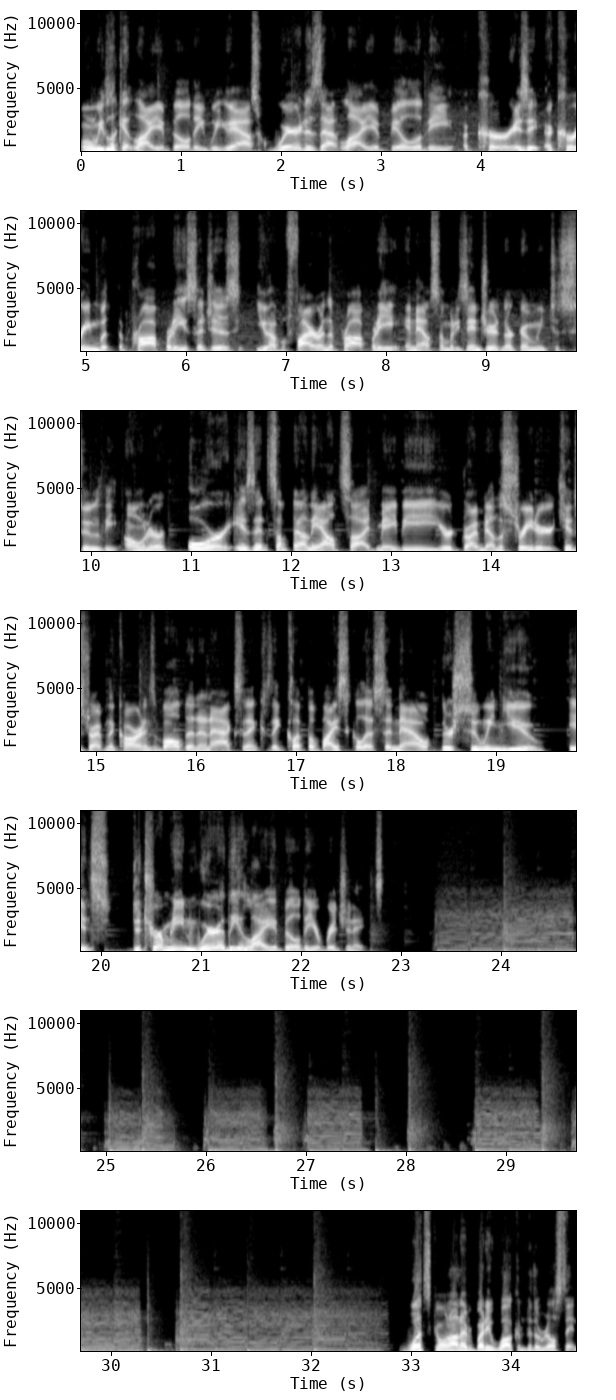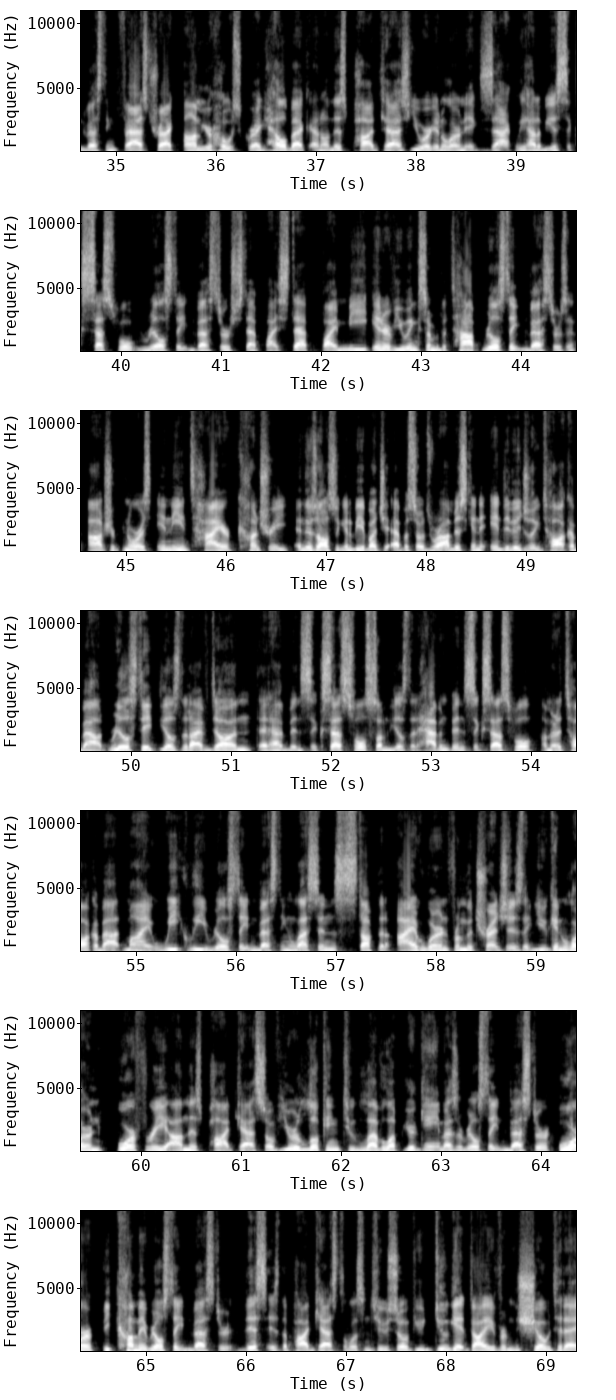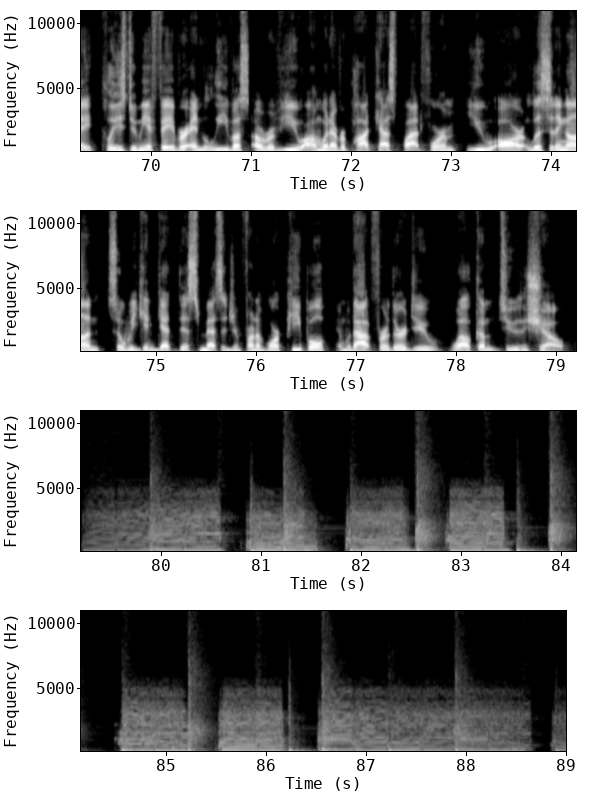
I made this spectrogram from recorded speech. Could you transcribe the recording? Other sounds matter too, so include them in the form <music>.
When we look at liability, we ask where does that liability occur? Is it occurring with the property, such as you have a fire in the property and now somebody's injured and they're going to sue the owner? Or is it something on the outside? Maybe you're driving down the street or your kid's driving the car and is involved in an accident because they clip a bicyclist and now they're suing you. It's determining where the liability originates. What's going on, everybody? Welcome to the Real Estate Investing Fast Track. I'm your host, Greg Helbeck. And on this podcast, you are going to learn exactly how to be a successful real estate investor step by step by me interviewing some of the top real estate investors and entrepreneurs in the entire country. And there's also going to be a bunch of episodes where I'm just going to individually talk about real estate deals that I've done that have been successful, some deals that haven't been successful. I'm going to talk about my weekly real estate investing lessons, stuff that I've learned from the trenches that you can learn for free on this podcast. So if you're looking to level up your game as a real estate investor or become a real estate investor, this is the podcast to listen to. So if you do get value from the show today, please do me a favor and leave us a review on whatever podcast platform you are listening on so we can get this message in front of more people. And without further ado, welcome to the show.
